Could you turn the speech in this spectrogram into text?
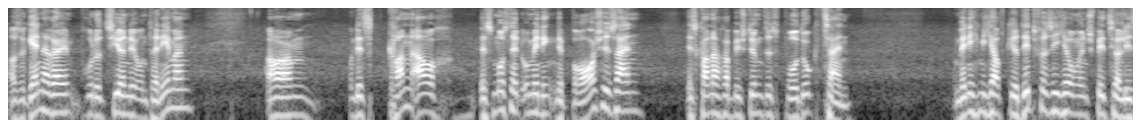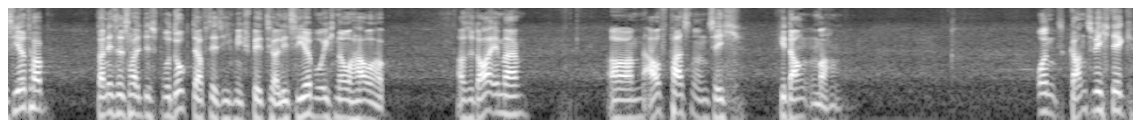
Also generell produzierende Unternehmen. Ähm, und es kann auch, es muss nicht unbedingt eine Branche sein, es kann auch ein bestimmtes Produkt sein. Und wenn ich mich auf Kreditversicherungen spezialisiert habe, dann ist es halt das Produkt, auf das ich mich spezialisiere, wo ich Know-how habe. Also da immer ähm, aufpassen und sich Gedanken machen. Und ganz wichtig,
